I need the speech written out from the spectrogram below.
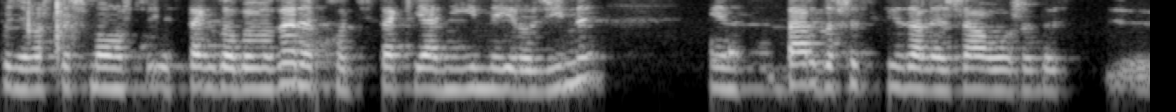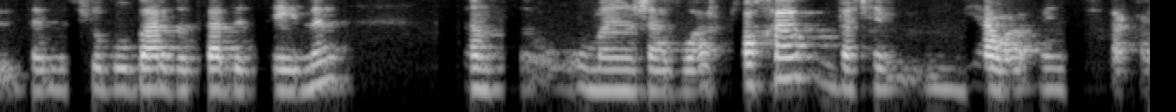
ponieważ też mąż jest tak zobowiązany wchodzić z takiej, a nie innej rodziny, więc bardzo wszystkim zależało, żeby ten ślub był bardzo tradycyjny. Stąd u męża była czocha, właśnie biała, więc taka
